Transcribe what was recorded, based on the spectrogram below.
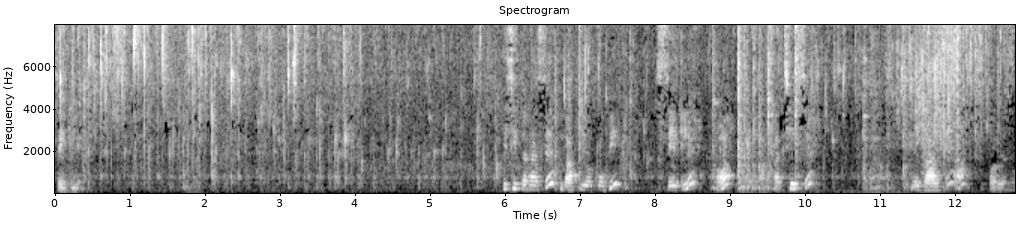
सेक लें। इसी तरह से बाकियों को भी सेक लें और अच्छे से निकाल के आप परोस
